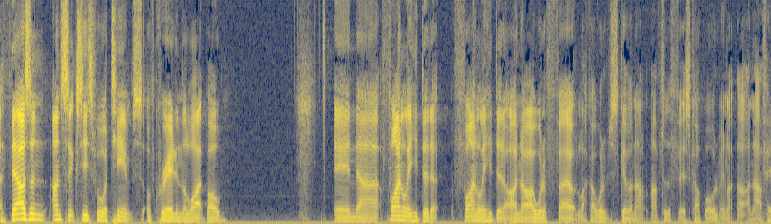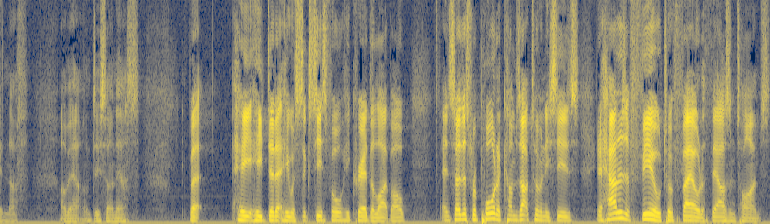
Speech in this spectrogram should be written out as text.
a thousand unsuccessful attempts of creating the light bulb. and uh, finally he did it. Finally he did it. I know I would have failed. Like I would have just given up after the first couple. I would have been like, oh no, I've had enough. I'm out. I'll do something else. But he he did it. He was successful. He created the light bulb. And so this reporter comes up to him and he says, you know, how does it feel to have failed a thousand times?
